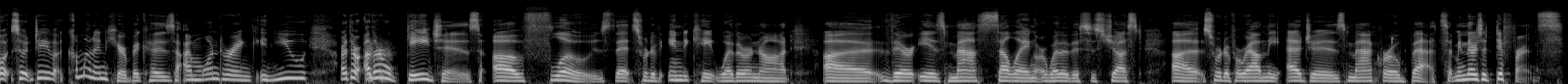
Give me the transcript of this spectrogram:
Oh, so Dave, come on in here because I'm wondering, in you, are there other gauges of flows that sort of indicate whether or not uh, there is mass selling or whether this is just uh, sort of around the edges macro bets? I mean, there's a difference.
